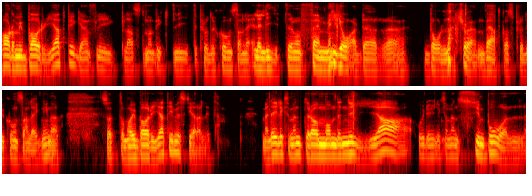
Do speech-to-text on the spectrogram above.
har de ju börjat bygga en flygplats. De har byggt lite produktionsanläggning, eller lite, de har 5 miljarder eh, dollar tror jag, en vätgasproduktionsanläggning där. Så att de har ju börjat investera lite. Men det är liksom en dröm om det nya och det är liksom en symbol,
